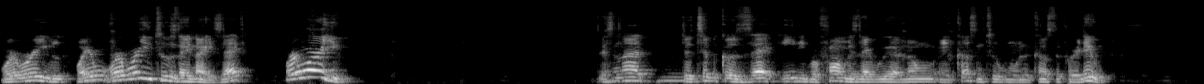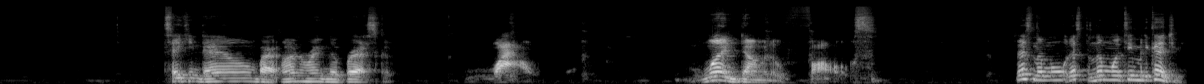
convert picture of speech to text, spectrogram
Where were you? Where, where were you Tuesday night, Zach? Where were you? It's not the typical Zach Edey performance that we are known and accustomed to when it comes to Purdue taken down by unranked Nebraska. Wow. One domino falls. That's number that's the number one team in the country.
